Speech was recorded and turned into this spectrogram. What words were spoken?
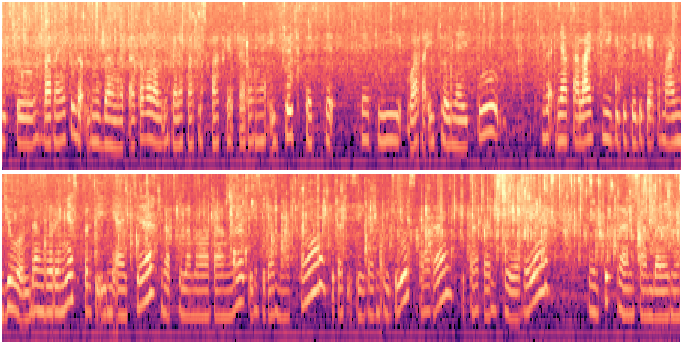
gitu. Warnanya itu nggak ungu banget. Atau kalau misalnya Fatis pakai terongnya hijau juga jadi warna hijaunya itu nggak nyata lagi gitu. Jadi kayak kemanjon dan gorengnya seperti ini aja nggak perlu lama-lama banget. Ini sudah matang kita sisihkan dulu. Sekarang kita akan goreng untuk bahan sambalnya.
